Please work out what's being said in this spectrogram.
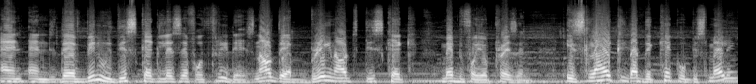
and and they've been with this cake let's say for three days. Now they're bringing out this cake maybe for your present. It's likely that the cake will be smelling.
